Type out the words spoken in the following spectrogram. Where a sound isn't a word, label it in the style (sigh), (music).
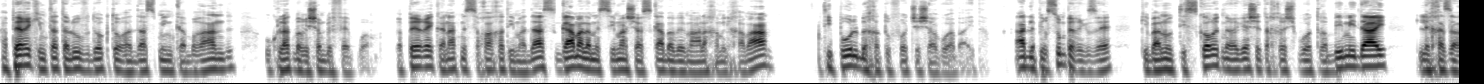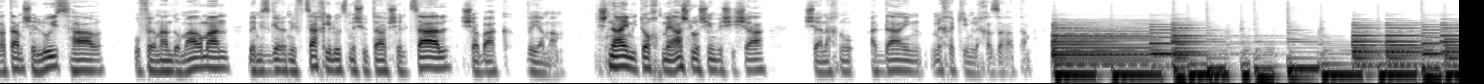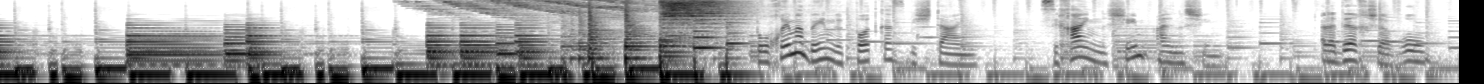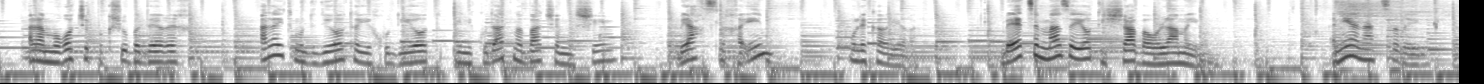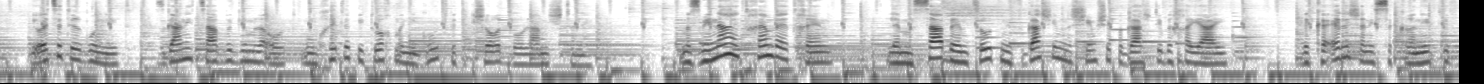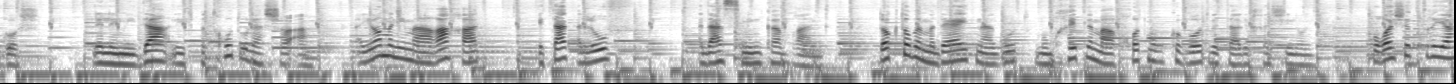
הפרק עם תת-אלוף דוקטור הדס מינקה ברנד הוקלט בראשון בפברואר. בפרק ענת משוחחת עם הדס גם על המשימה שעסקה בה במהלך המלחמה, טיפול בחטופות ששבו הביתה. עד לפרסום פרק זה, קיבלנו תזכורת מרגשת אחרי שבועות רבים מדי לחזרתם של לואיס הר ופרננדו מרמן במסגרת מבצע חילוץ משותף של צה"ל, שב"כ וימ"מ. שניים מתוך 136 שאנחנו עדיין מחכים לחזרתם. הבאים לפודקאסט בשתיים, שיחה עם נשים על נשים. על הדרך שעברו, על המורות שפגשו בדרך, על ההתמודדויות הייחודיות מנקודת מבט של נשים ביחס לחיים ולקריירה. בעצם, מה זה להיות אישה בעולם היום? אני ענת שריג, יועצת ארגונית, סגן ניצב בגמלאות, מומחית לפיתוח מנהיגות ותקשורת בעולם משתנה. מזמינה אתכם ואתכן למסע באמצעות מפגש עם נשים שפגשתי בחיי, וכאלה שאני סקרנית לפגוש, ללמידה, להתפתחות ולהשראה. היום אני מארחת את תת-אלוף הדס מינקה ברנד, דוקטור במדעי ההתנהגות, מומחית למערכות מורכבות ותהליכי שינוי. פורשת טריה.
